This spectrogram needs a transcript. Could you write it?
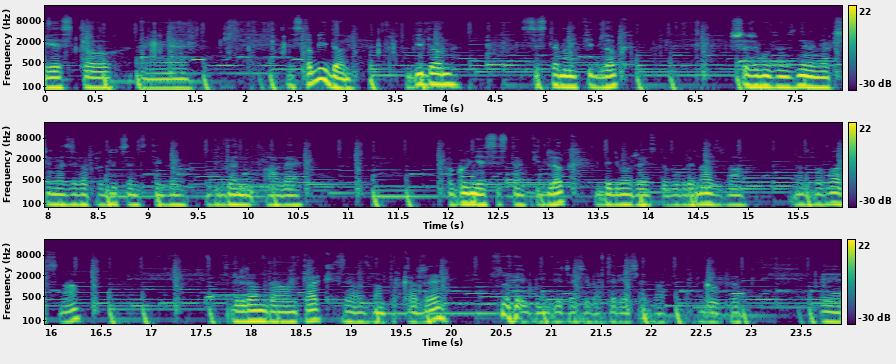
Jest to, e, jest to bidon. Bidon z systemem Feedlock. Szczerze mówiąc, nie wiem jak się nazywa producent tego bidonu, ale ogólnie system Feedlock. Być może jest to w ogóle nazwa, nazwa własna. Wygląda on tak, zaraz Wam pokażę. No i w międzyczasie bateria siadła w GoPro. E,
